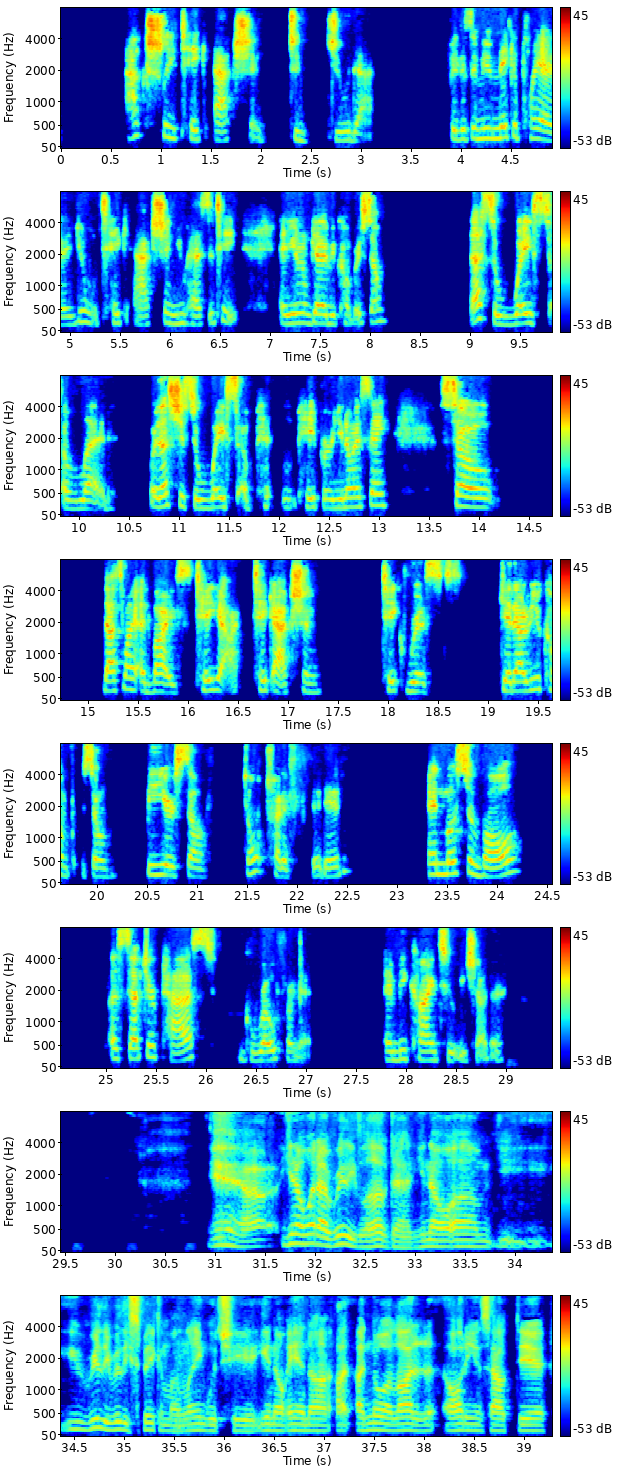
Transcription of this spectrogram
Actually take action to do that. Because if you make a plan and you don't take action, you hesitate and you don't get out of your comfort zone, that's a waste of lead or that's just a waste of paper. You know what I'm saying? So that's my advice. Take take action, take risks, get out of your comfort zone, be yourself. Don't try to fit in. And most of all, accept your past, grow from it and be kind to each other. Yeah, uh, you know what? I really love that. You know, um, you you really really speak in my language here. You know, and uh, I I know a lot of the audience out there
